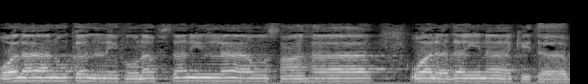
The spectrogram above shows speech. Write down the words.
ولا نكلف نفسا إلا وسعها. ولدينا كتاب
